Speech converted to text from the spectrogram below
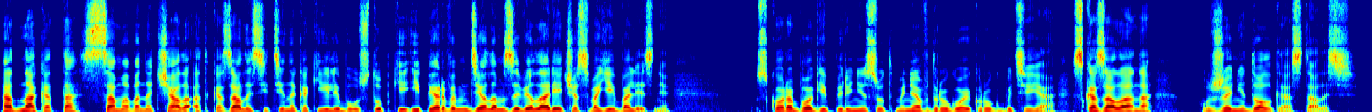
Однако та с самого начала отказалась идти на какие-либо уступки и первым делом завела речь о своей болезни. «Скоро боги перенесут меня в другой круг бытия», — сказала она. «Уже недолго осталось.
